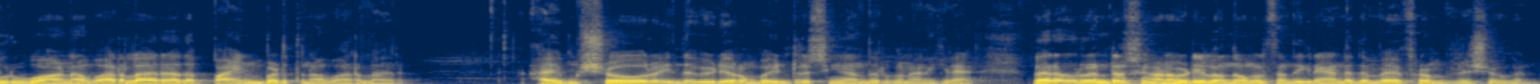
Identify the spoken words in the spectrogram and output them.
உருவான வரலாறு அதை பயன்படுத்தின வரலாறு. ஐ எம் ஷோர் இந்த வீடியோ ரொம்ப இன்ட்ரெஸ்டிங்காக இருந்திருக்கும்னு நினைக்கிறேன். வேறு ஒரு இன்ட்ரெஸ்டிங்கான வீடியோவில் வந்து உங்களுக்கு சந்திக்கிறேன். அண்ட் ஃப்ரம் ரிஷோகன்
